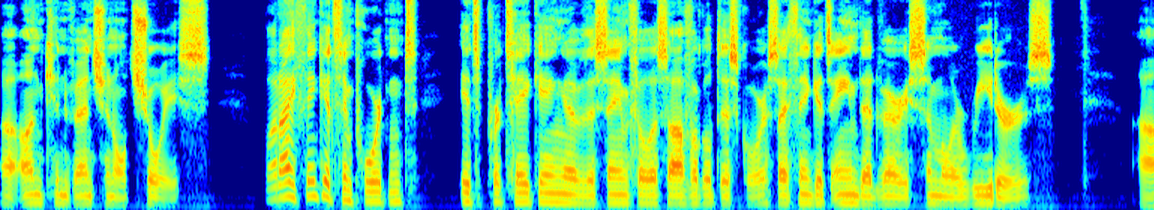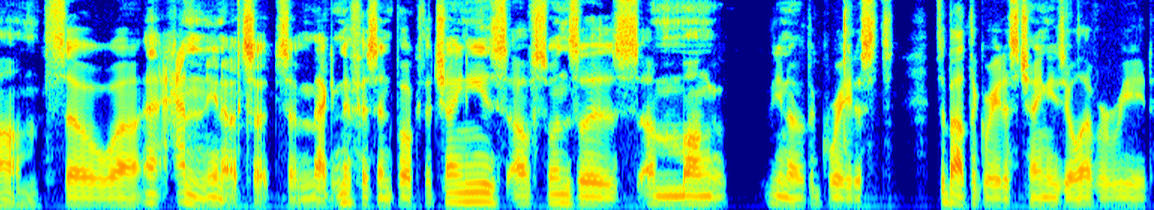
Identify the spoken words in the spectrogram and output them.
uh, unconventional choice, but I think it's important it's partaking of the same philosophical discourse. I think it's aimed at very similar readers. Um, so, uh, and, you know, it's a, it's a magnificent book. The Chinese of Sunzi is among, you know, the greatest. It's about the greatest Chinese you'll ever read.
